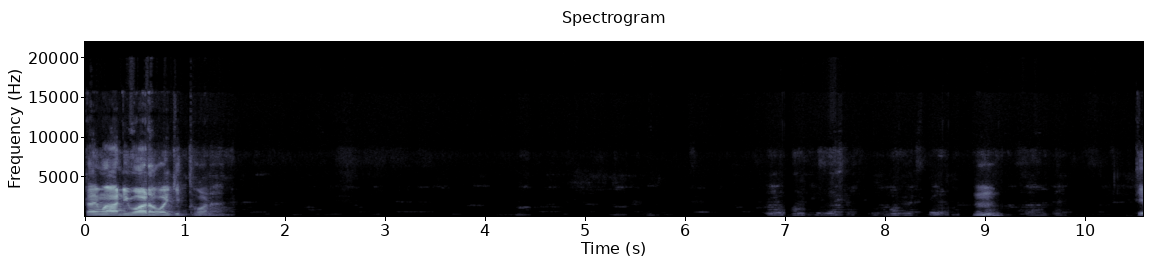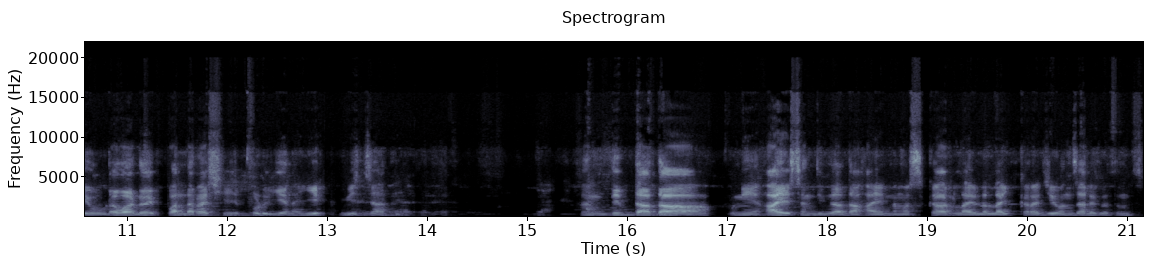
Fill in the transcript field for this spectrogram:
टाइम आणि वाढवा की थोडा. हम्म? तेवढा वाढवाय पंधराशे पुढे येणार एकवीस जाणार संदीप दादा. पुणे. हाय संदीप दादा हाय नमस्कार. लाईव्हला लाईक करा जेवण झालं का तुमचं?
